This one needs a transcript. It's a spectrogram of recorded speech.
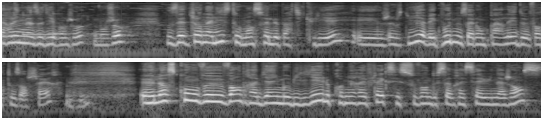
Caroline Mazodier, bonjour. Bonjour. Vous êtes journaliste au mensuel Le Particulier et aujourd'hui, avec vous, nous allons parler de vente aux enchères. Mhm. Euh, Lorsqu'on veut vendre un bien immobilier, le premier réflexe est souvent de s'adresser à une agence.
